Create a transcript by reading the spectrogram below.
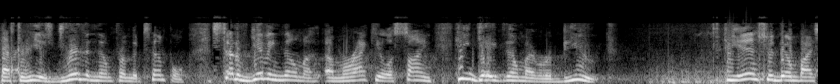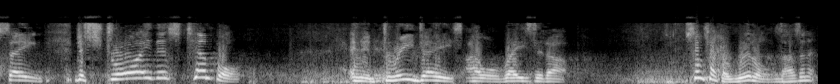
after he has driven them from the temple, instead of giving them a, a miraculous sign, he gave them a rebuke he answered them by saying, Destroy this temple, and in three days I will raise it up. Sounds like a riddle, doesn't it?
